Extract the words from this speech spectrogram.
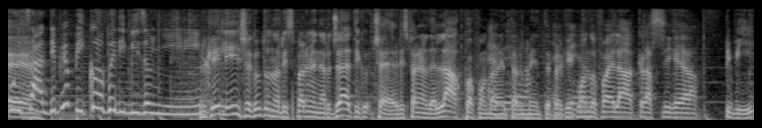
il pulsante più piccolo per i bisognini. Perché lì c'è tutto un risparmio energetico, cioè il risparmio dell'acqua fondamentalmente, è perché vero. quando fai la classica pipì,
